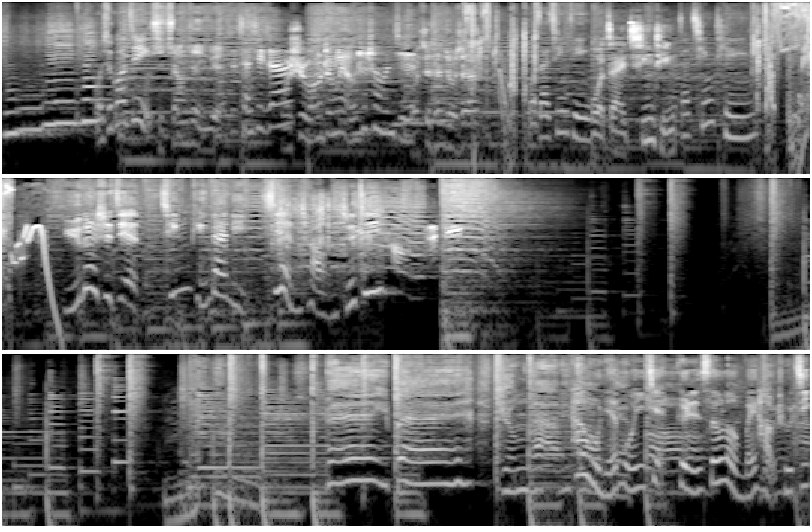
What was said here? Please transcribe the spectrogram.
我是郭靖，我是张震岳，我是陈绮贞，我是王铮亮，我是尚雯婕，我是陈楚生，我在蜻蜓，我在蜻蜓，在蜻蜓。娱乐事件，蜻蜓带你现场直击。他五年磨一剑，个人 solo 美好出击。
